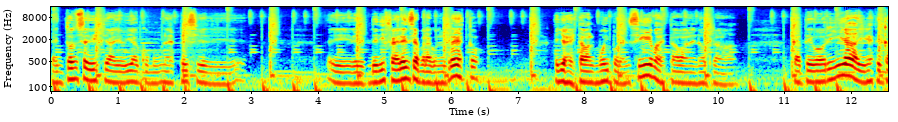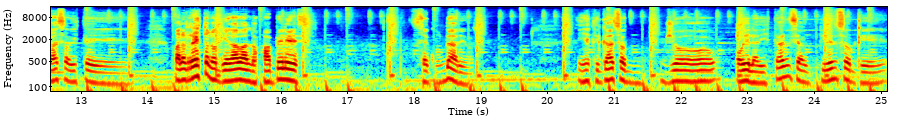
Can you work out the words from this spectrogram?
Entonces, viste, había como una especie eh, de, diferencia para con el resto. Ellos estaban muy por encima, estaban en otra categoría y en este caso, viste, para el resto no quedaban los papeles secundarios. Y en este caso yo hoy a la distancia pienso que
